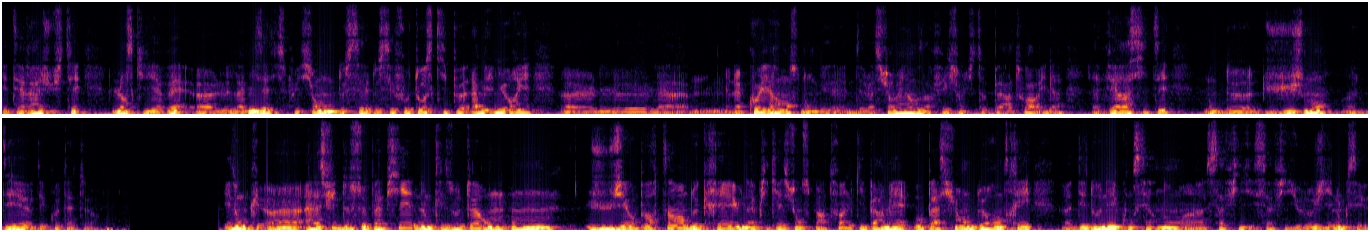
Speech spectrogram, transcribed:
était réajusté lorsqu'il y avait la mise à disposition de, ces, de ces photos ce qui peut améliorer la, la cohérence donc, de, la surveillance d'infections histo-opératoires et la, véracité donc, du jugement euh, des, euh, des, cotateurs. Et donc, euh, à la suite de ce papier, donc, les auteurs ont, jugé opportun de créer une application smartphone qui permet aux patients de rentrer euh, des données concernant euh, sa, physiologie, donc ses,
